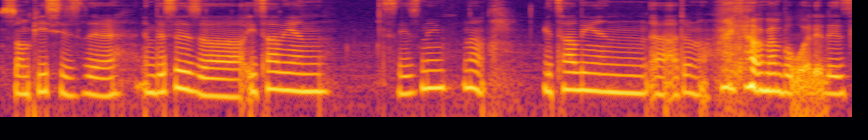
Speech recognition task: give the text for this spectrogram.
some pieces there. And this is uh Italian seasoning no Italian, uh, I don't know, I can't remember what it is,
